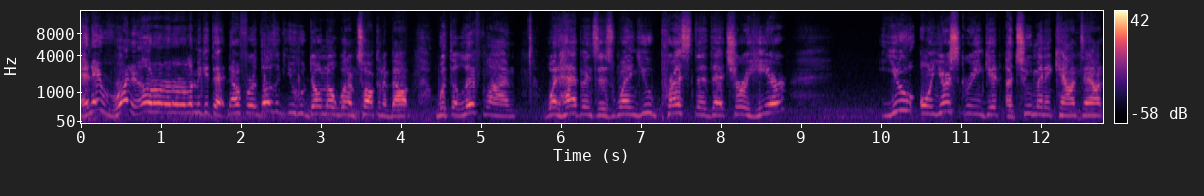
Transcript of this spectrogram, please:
And they running. Oh, no, no, no, let me get that. Now, for those of you who don't know what I'm talking about, with the Lyft line, what happens is when you press the, that you're here, you on your screen get a two minute countdown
